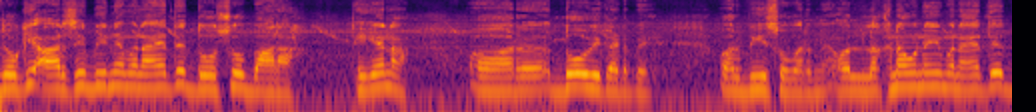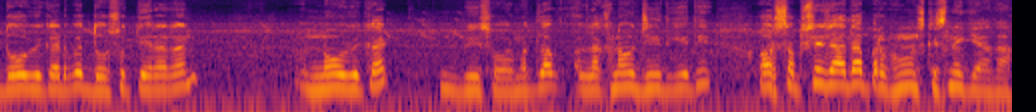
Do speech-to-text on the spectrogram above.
जो कि आरसीबी ने बनाए थे 212 ठीक है ना? और दो विकेट पे। और 20 ओवर में। और लखनऊ ने ही बनाए थे दो विकेट पे 213 रन, नौ विकेट 20 ओवर। मतलब लखनऊ जीत गई थी। और सबसे ज़्यादा परफॉर्मेंस किसने किया था?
